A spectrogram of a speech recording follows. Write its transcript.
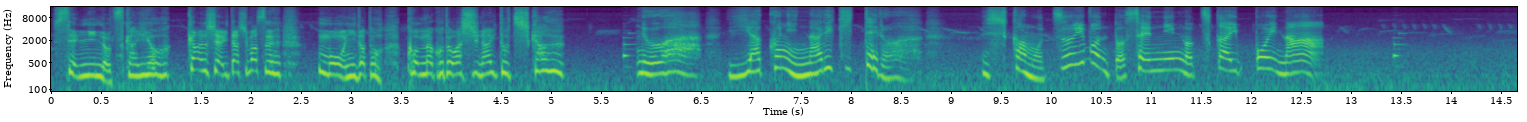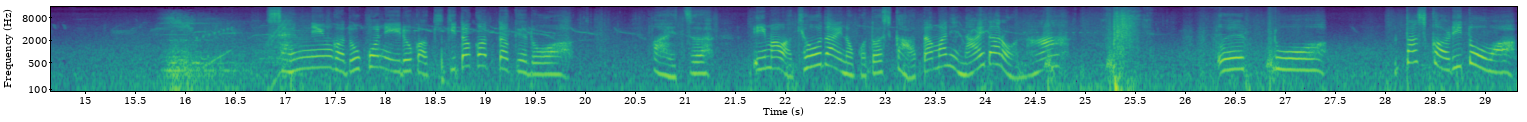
仙人の使いを感謝いたします。もう二度とこんなことはしないと誓う。うわ役になりきってる。しかも随分と仙人の使いっぽいな。仙人がどこにいるか聞きたかったけどあいつ今は兄弟のことしか頭にないだろうな。えっと確かリトは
